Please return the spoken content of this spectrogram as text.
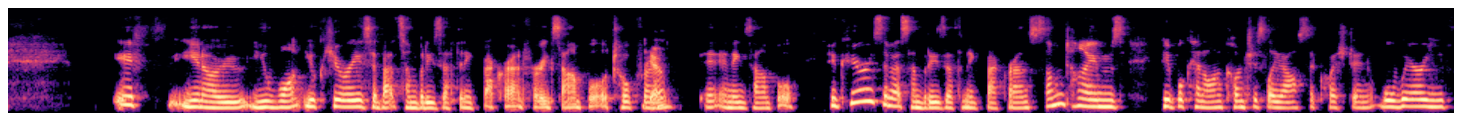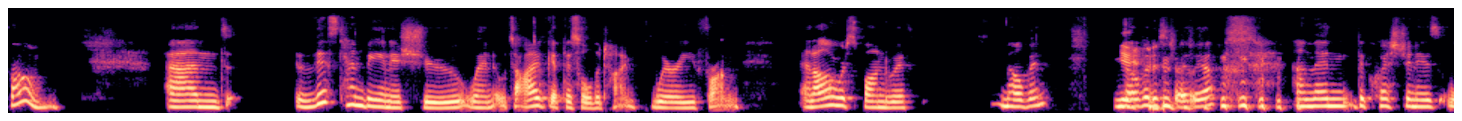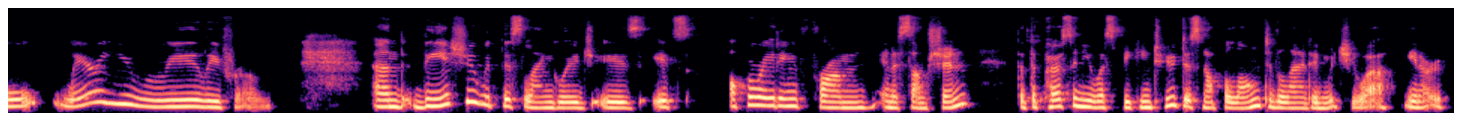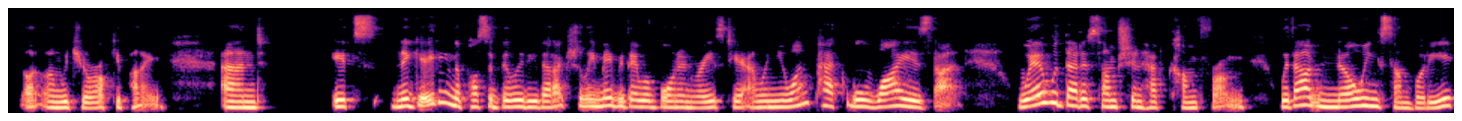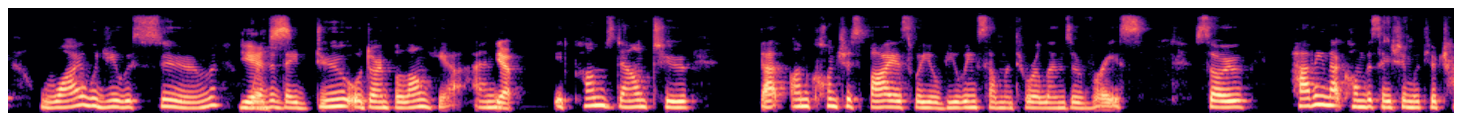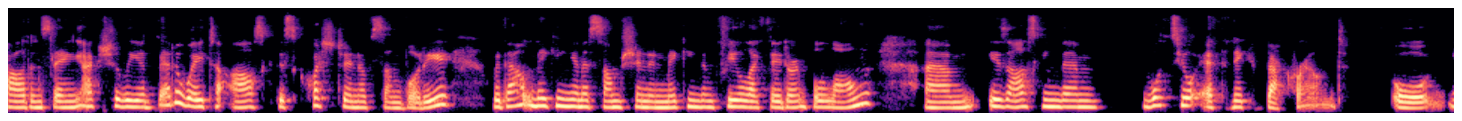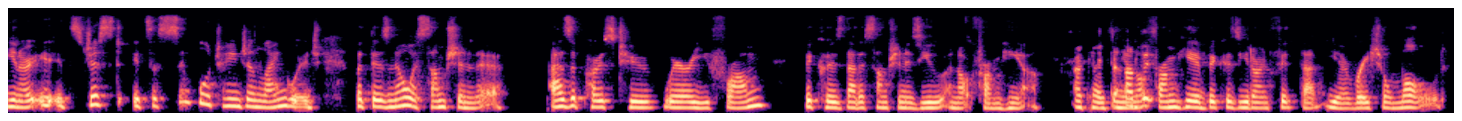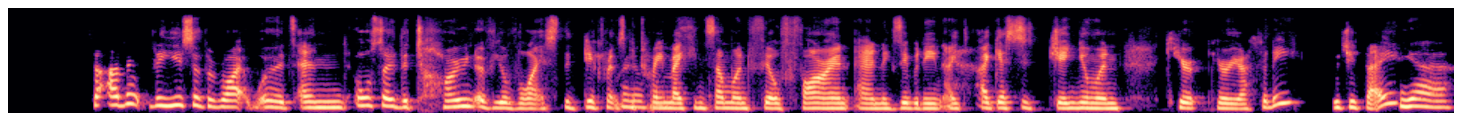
if you know you want you're curious about somebody's ethnic background for example or talk from yep. an example. If you're curious about somebody's ethnic background sometimes people can unconsciously ask the question well where are you from? And this can be an issue when so i get this all the time where are you from? And i'll respond with melbourne. Yeah. melbourne australia. And then the question is well where are you really from? And the issue with this language is it's operating from an assumption that the person you are speaking to does not belong to the land in which you are, you know, on which you're occupying. And it's negating the possibility that actually maybe they were born and raised here. And when you unpack, well, why is that? Where would that assumption have come from? Without knowing somebody, why would you assume yes. whether they do or don't belong here? And yep. it comes down to that unconscious bias where you're viewing someone through a lens of race. So having that conversation with your child and saying, actually, a better way to ask this question of somebody without making an assumption and making them feel like they don't belong um, is asking them, what's your ethnic background? Or, you know, it's just, it's a simple change in language, but there's no assumption there, as opposed to where are you from? Because that assumption is you are not from here. Okay. So and you're not from here because you don't fit that yeah, racial mold. So, other the use of the right words and also the tone of your voice, the difference between making someone feel foreign and exhibiting, I, I guess, is genuine curiosity. Would you say? Yeah,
